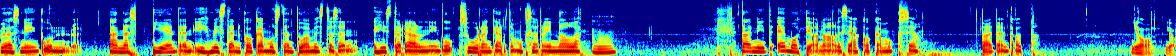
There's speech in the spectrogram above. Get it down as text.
myös niin kuin NS-pienten ihmisten kokemusten tuomista sen historian niin kuin suuren kertomuksen rinnalle. Mm. Tai niitä emotionaalisia kokemuksia taiteen kautta. Joo, joo.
